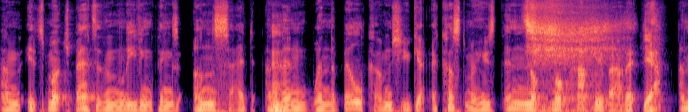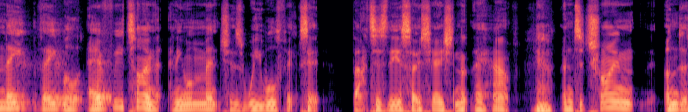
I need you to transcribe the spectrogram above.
and it's much better than leaving things unsaid. And Yeah. then when the bill comes, you get a customer who's then not not happy about it. Yeah. and they they will every time that anyone mentions we will fix it. That is the association that they have, Yeah. and to try and under,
